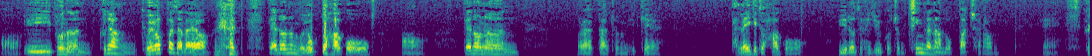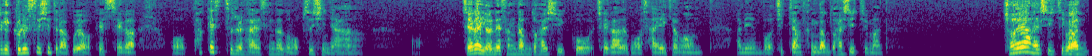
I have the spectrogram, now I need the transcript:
어, 이분은 그냥 교회 오빠잖아요. 때로는 뭐 욕도 하고 어, 때로는 뭐랄까 좀 이렇게 달래기도 하고 위로도 해주고 좀 친근한 오빠처럼 예, 그렇게 글을 쓰시더라고요. 그래서 제가 어, 팟캐스트를 할 생각은 없으시냐? 어, 제가 연애 상담도 할 수 있고 제가 뭐 사회 경험 아니면 뭐 직장 상담도 할 수 있지만 저야 할 수 있지만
